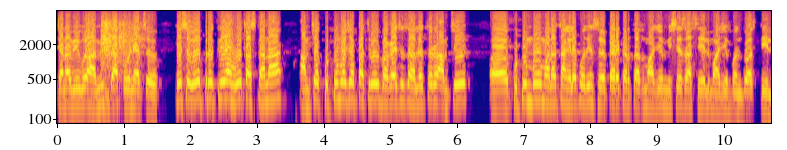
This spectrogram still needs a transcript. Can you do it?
त्यांना वेगळं आमिष दाखवण्याचं हे सगळे प्रक्रिया होत असताना आमच्या कुटुंबाच्या पातळीवर बघायचं झालं तर आमचे कुटुंब मला चांगल्या पद्धतीने सहकार्य करतात. माझे मिसेस असेल माझे बंधू असतील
